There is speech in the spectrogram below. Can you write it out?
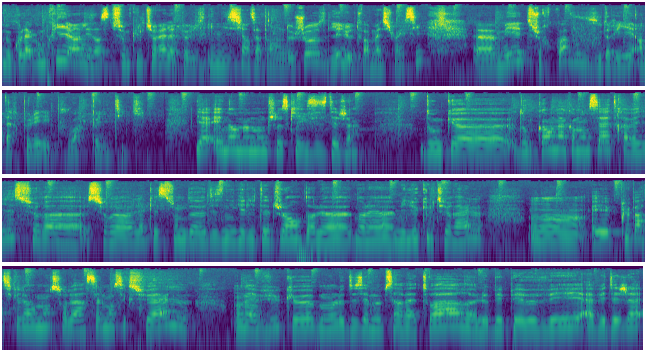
Donc on l'a compris, hein, les institutions culturelles, elles peuvent initier un certain nombre de choses, les lieux de formation ici, euh, mais sur quoi vous voudriez interpeller les pouvoirs politiques? Il y a énormément de choses qui existent déjà. Donc, euh, donc quand on a commencé à travailler sur, euh, sur euh, la question de, des inégalités de genre dans le, dans le milieu culturel, et plus particulièrement sur le harcèlement sexuel, on a vu que bon, le deuxième observatoire, le BPEV, avait déjà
